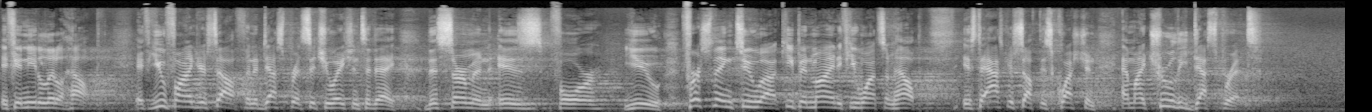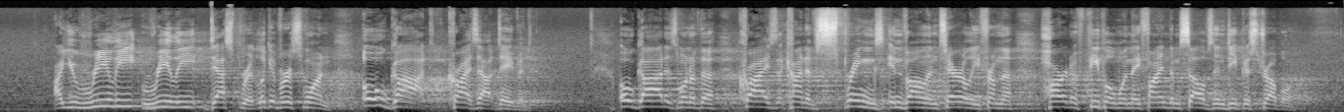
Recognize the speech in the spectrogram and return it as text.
if you need a little help. If you find yourself in a desperate situation today, this sermon is for you. First thing to uh, keep in mind if you want some help is to ask yourself this question Am I truly desperate? Are you really, really desperate? Look at verse 1. Oh God, cries out David. Oh God is one of the cries that kind of springs involuntarily from the heart of people when they find themselves in deepest trouble.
